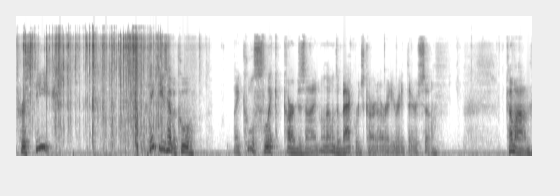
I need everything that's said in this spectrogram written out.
Prestige. I think these have a cool, like cool slick card design. Well, that one's a backwards card already right there, so come on.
